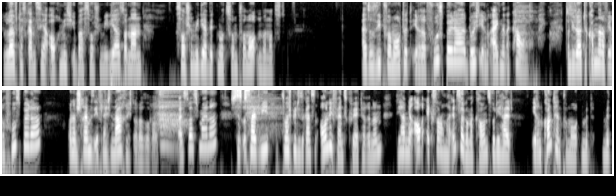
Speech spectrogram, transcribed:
läuft das Ganze ja auch nicht über Social Media, sondern Social Media wird nur zum Promoten benutzt. Also sie promotet ihre Fußbilder durch ihren eigenen Account. Oh mein Gott. Und die Leute kommen dann auf ihre Fußbilder und dann schreiben sie ihr vielleicht eine Nachricht oder sowas. Weißt du, was ich meine? Das ist halt wie zum Beispiel diese ganzen OnlyFans-Creatorinnen, die haben ja auch extra nochmal Instagram-Accounts, wo die halt ihren Content promoten mit, mit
